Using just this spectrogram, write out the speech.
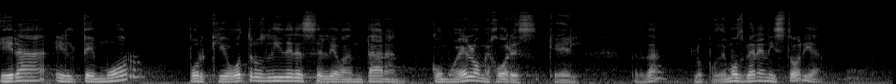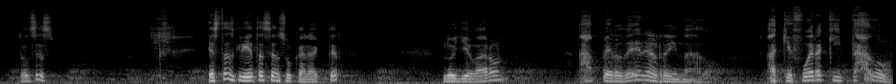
era el temor porque otros líderes se levantaran como él o mejores que él. ¿verdad? Lo podemos ver en historia. Entonces, estas grietas en su carácter lo llevaron a perder el reinado, a que fuera quitado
